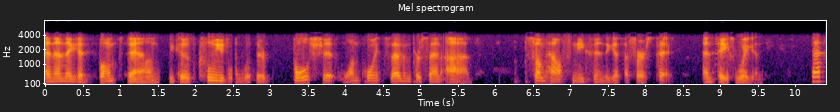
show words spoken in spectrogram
And then they get bumped down because Cleveland, with their bullshit 1.7% odds, somehow sneaks in to get the first pick and takes Wiggins. That's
